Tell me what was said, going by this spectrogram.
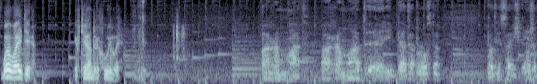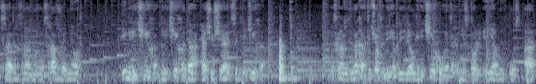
Бывайте, нефтяндры хуевые. Аромат. Аромат, ребята, просто потрясающий. Конечно, цедр сразу же, сразу же мед. И гречиха. Гречиха, да, ощущается гречиха. Вы скажете, да как ты, черт побери, определил гречиху, это же не столь явный вкус. А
